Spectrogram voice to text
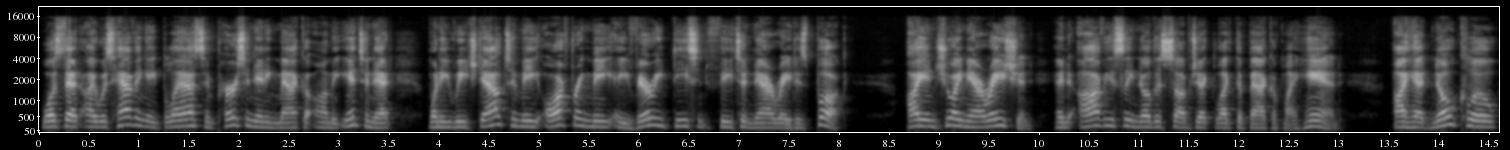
was that I was having a blast impersonating Macca on the internet when he reached out to me offering me a very decent fee to narrate his book. I enjoy narration and obviously know the subject like the back of my hand. I had no clue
